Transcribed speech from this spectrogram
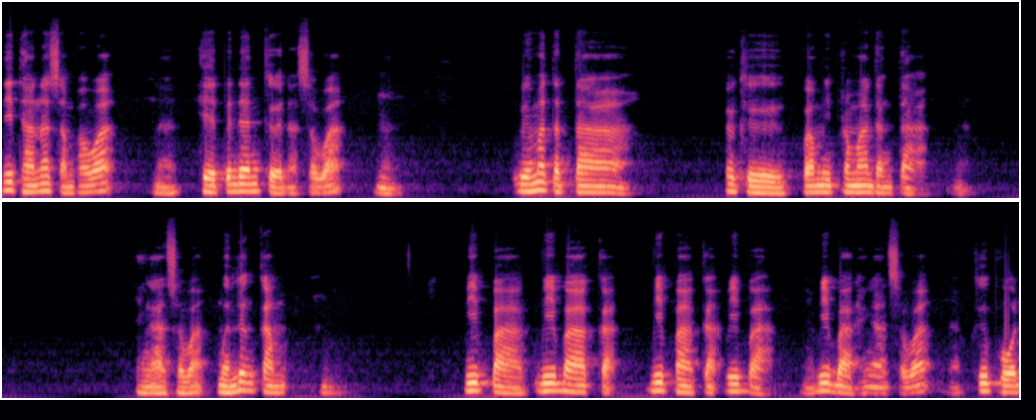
นิทานสัมภวะนะเหตุเป็นแดนเกิดอาสวะเวมัตตา ก็คือความมีประมาณต่างๆนะแห่งอาสวะ เหมือนเรื่องกรรมอืมวิปาก วิบากะ วิปากะ วิบาก วิบากแห่งอาสวะนะคือผล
